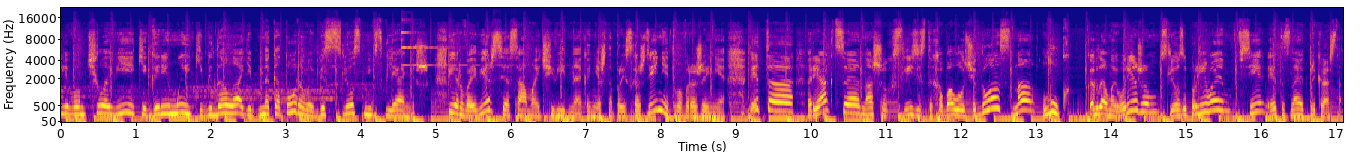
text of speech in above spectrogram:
неудачливом человеке, горемыке, бедолаге, на которого без слез не взглянешь. Первая версия, самая очевидная, конечно, происхождение этого выражения, это реакция наших слизистых оболочек глаз на лук. Когда мы его режем, слезы проливаем, все это знают прекрасно.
